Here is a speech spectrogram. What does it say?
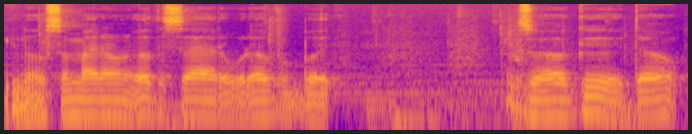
you know somebody on the other side or whatever, but it's all good though.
